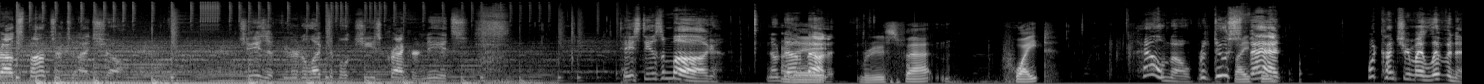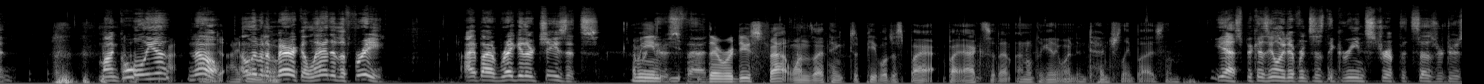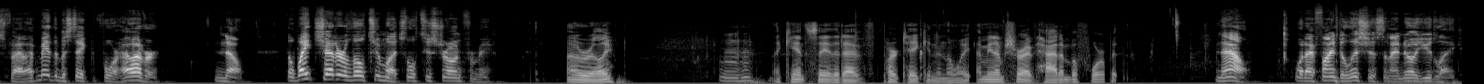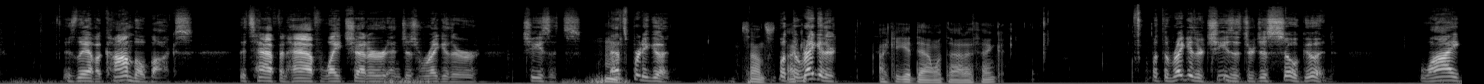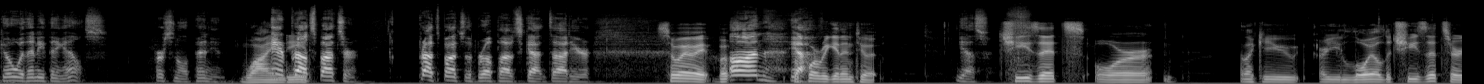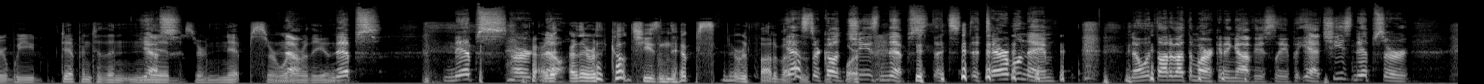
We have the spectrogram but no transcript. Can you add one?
proud sponsor of tonight's show. Cheez-It for your delectable cheese cracker needs. Tasty as a mug. No Are doubt they about it. Reduced fat, white. Hell no. Reduced Spicy? fat? What country am I living in? Mongolia? No. I I, don't live in know. America, land of the free. I buy regular Cheez Its. I mean, Reduced y- fat. the reduced fat ones. I think just people just buy by accident. I don't think anyone intentionally buys them. Yes, because the only difference is the green strip that says reduced fat. I've made the mistake before. However, no. The white cheddar a little too much, a little too strong for me. Oh, really? hmm I can't say that I've partaken in the white. I mean, I'm sure I've had them before, but Now, what I find delicious, and I know you'd like, is they have a combo box that's half and half white cheddar and just regular Cheez Its. That's pretty good. sounds. But I the could, regular I could get down with that. I think. But the regular Cheez Its are just so good. Why go with anything else? Personal opinion. Why and indeed? proud sponsor. Proud sponsor of the Bro Pop, Scott and Todd here. So wait, wait, but On yeah. before we get into it, Yes. Cheez-Its or like you are you loyal to Cheez-Its or will you dip into the Yes. nibs or nips or whatever no. the other nips. Nips are, are, no. they, are they really called cheese nips? I never thought about that. yes, they're called cheese nips. That's a terrible name. No one thought about the marketing, obviously, but yeah, cheese nips are.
